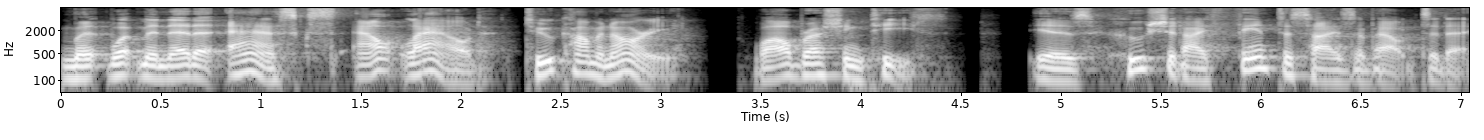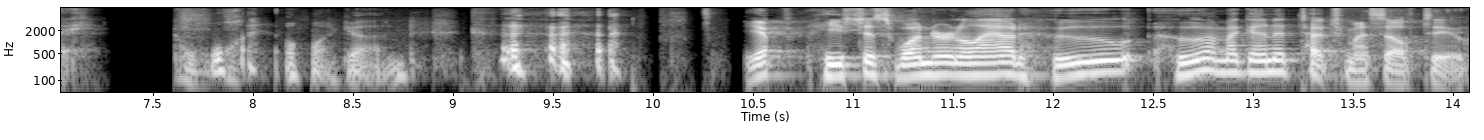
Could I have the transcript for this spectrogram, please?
what Mineta asks out loud to Kaminari while brushing teeth is, "Who should I fantasize about today?" What? Oh my god. Yep, he's just wondering aloud, who who am I going to touch myself to?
